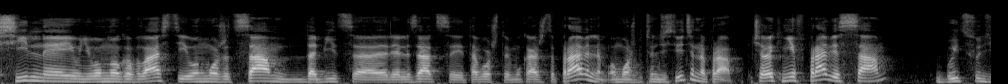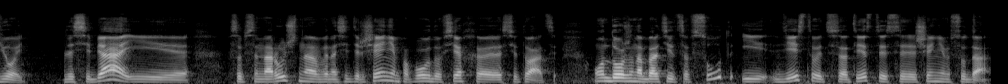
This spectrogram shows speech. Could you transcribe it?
сильный, у него много власти, и он может сам добиться реализации того, что ему кажется правильным, а может быть, он действительно прав. Человек не вправе сам быть судьей для себя и собственноручно выносить решения по поводу всех э, ситуаций. Он должен обратиться в суд и действовать в соответствии с решением суда.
